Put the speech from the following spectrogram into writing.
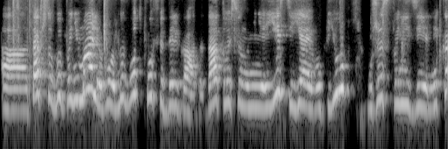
А, так, чтобы вы понимали, вот, ну, вот кофе Дельгадо, да, то есть он у меня есть, и я его пью уже с понедельника,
